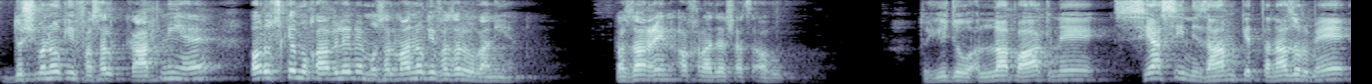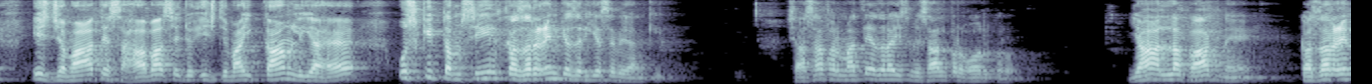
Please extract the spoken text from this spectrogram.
دشمنوں کی فصل کاٹنی ہے اور اس کے مقابلے میں مسلمانوں کی فصل اگانی ہے۔ کزارین اخراجہ شاہ تو یہ جو اللہ پاک نے سیاسی نظام کے تناظر میں اس جماعت صحابہ سے جو اجتماعی کام لیا ہے، اس کی تمثیل کزرعین کے ذریعے سے بیان کی۔ شاہ صاحب فرماتے ہیں، ذرا اس مثال پر غور کرو۔ یہاں اللہ پاک نے کزرعین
